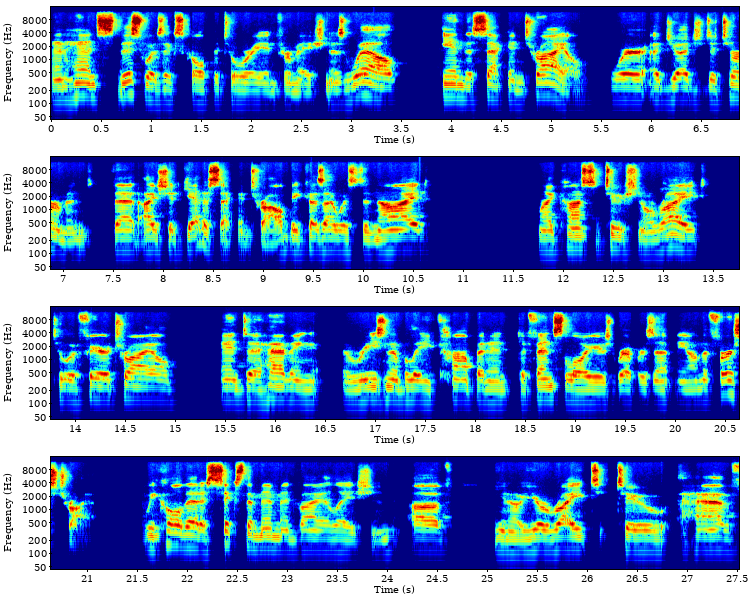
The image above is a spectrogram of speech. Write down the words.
And hence, this was exculpatory information as well in the second trial, where a judge determined that I should get a second trial because I was denied my constitutional right to a fair trial and to having reasonably competent defense lawyers represent me on the first trial. We call that a Sixth Amendment violation of you know your right to have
